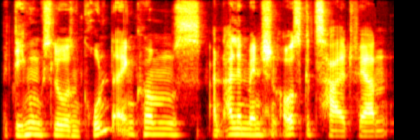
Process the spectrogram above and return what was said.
bedingungslosen Grundeinkommens an alle Menschen ausgezahlt werden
